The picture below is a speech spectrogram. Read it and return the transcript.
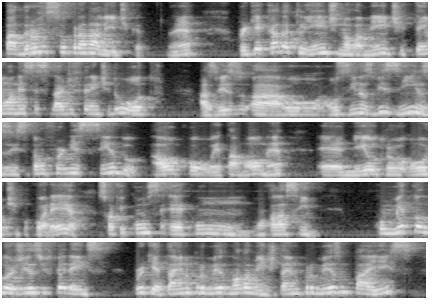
padrões sucroanalítica, né? Porque cada cliente, novamente, tem uma necessidade diferente do outro. Às vezes, a, a usinas vizinhas estão fornecendo álcool, etanol, né? É, neutro ou tipo Coreia, só que com, é, com, vamos falar assim, com metodologias diferentes. Porque está indo para o mesmo, novamente, está indo para o mesmo país,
